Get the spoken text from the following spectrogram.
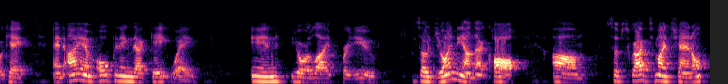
okay? And I am opening that gateway in your life for you. So join me on that call. Um, subscribe to my channel.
